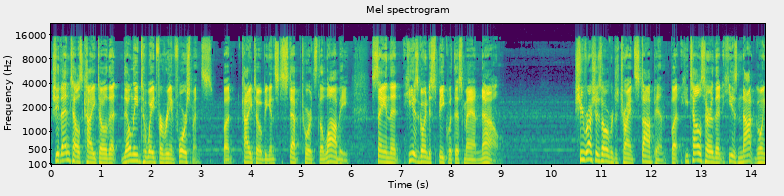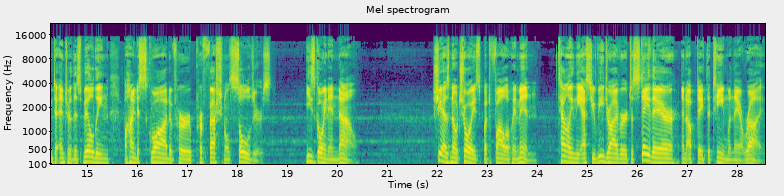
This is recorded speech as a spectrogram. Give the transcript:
She then tells Kaito that they'll need to wait for reinforcements, but Kaito begins to step towards the lobby, saying that he is going to speak with this man now. She rushes over to try and stop him, but he tells her that he is not going to enter this building behind a squad of her professional soldiers. He's going in now. She has no choice but to follow him in, telling the SUV driver to stay there and update the team when they arrive.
